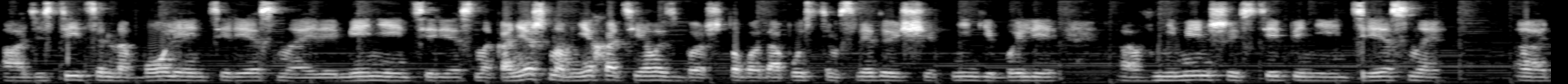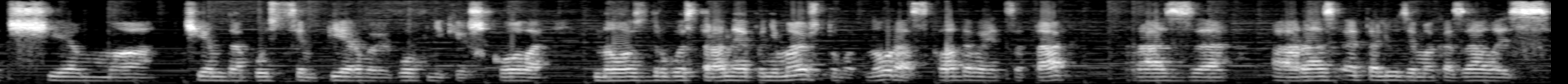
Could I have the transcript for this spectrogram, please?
а, действительно более интересно или менее интересно. Конечно, мне хотелось бы, чтобы, допустим, следующие книги были в не меньшей степени интересны, чем, чем допустим, первые «Гопники. Школа». Но, с другой стороны, я понимаю, что вот, ну, раз складывается так, раз, раз это людям оказалось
